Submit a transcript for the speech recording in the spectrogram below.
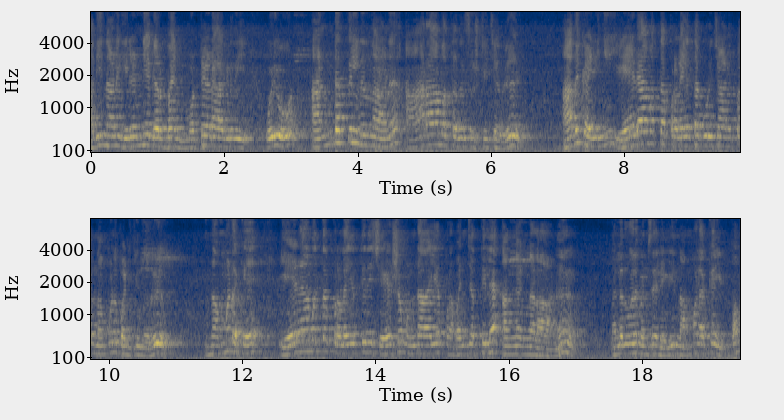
അതിൽ നിന്നാണ് ഹിരണ്യഗർഭൻ മുട്ടയുടെ ആകൃതി. ഒരു അണ്ടത്തിൽ നിന്നാണ് ആറാമത്തത് സൃഷ്ടിച്ചത്. അത് കഴിഞ്ഞ് ഏഴാമത്തെ പ്രളയത്തെക്കുറിച്ചാണ് ഇപ്പം നമ്മൾ പഠിക്കുന്നത്. നമ്മളൊക്കെ ഏഴാമത്തെ പ്രളയത്തിന് ശേഷമുണ്ടായ പ്രപഞ്ചത്തിലെ അംഗങ്ങളാണ്. നല്ലതുപോലെ മനസ്സിലായി നമ്മളൊക്കെ ഇപ്പം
